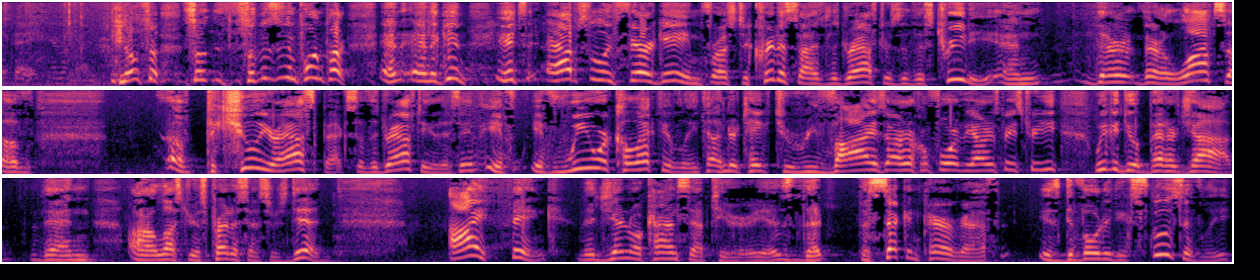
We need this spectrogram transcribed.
okay, never mind. No, so, so, so this is an important part. And, and again, it's absolutely fair game for us to criticize the drafters of this treaty. And there, there are lots of, of peculiar aspects of the drafting of this. If, if, if we were collectively to undertake to revise Article 4 of the Outer Space Treaty, we could do a better job than our illustrious predecessors did. I think the general concept here is that the second paragraph is devoted exclusively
